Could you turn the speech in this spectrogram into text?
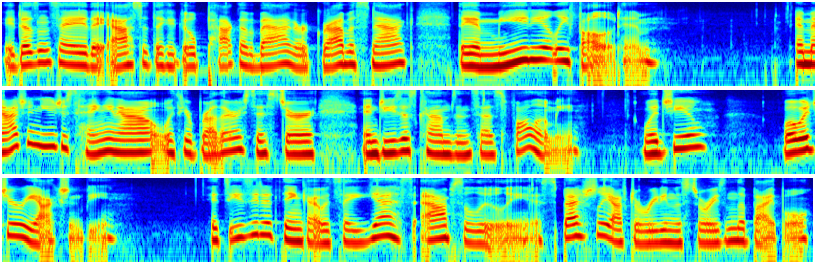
It doesn't say they asked if they could go pack a bag or grab a snack. They immediately followed him. Imagine you just hanging out with your brother or sister and Jesus comes and says, Follow me. Would you? What would your reaction be? It's easy to think I would say yes, absolutely, especially after reading the stories in the Bible.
